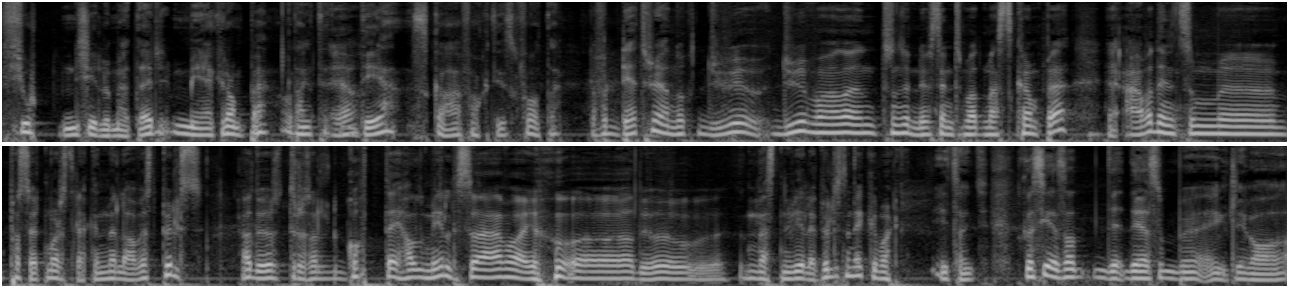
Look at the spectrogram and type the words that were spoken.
14 km med krampe. Og tenkte Ja. det skal jeg faktisk få til. Ja, For det tror jeg nok du Du var sannsynligvis den som hadde mest krampe. Jeg var den som uh, passerte målstreken med lavest puls. Jeg hadde jo tross alt gått ei halv mil, så jeg var jo, hadde jo nesten hvilepuls når jeg gikk i mål. Ikke sant? Skal sies at det, det som egentlig var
